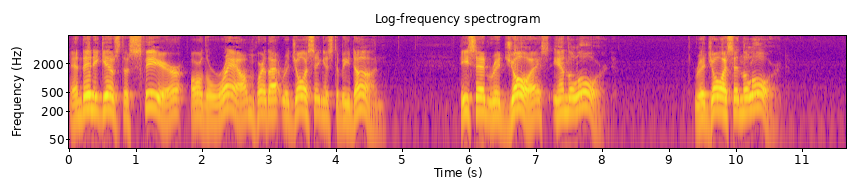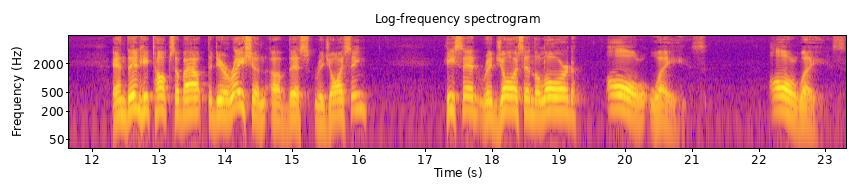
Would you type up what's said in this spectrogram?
And then he gives the sphere or the realm where that rejoicing is to be done. He said, Rejoice in the Lord. Rejoice in the Lord. And then he talks about the duration of this rejoicing. He said, Rejoice in the Lord always. Always.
